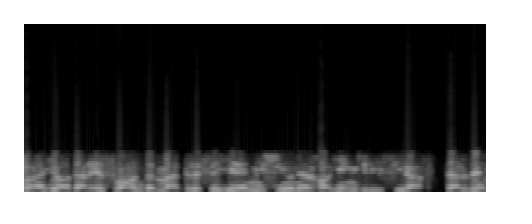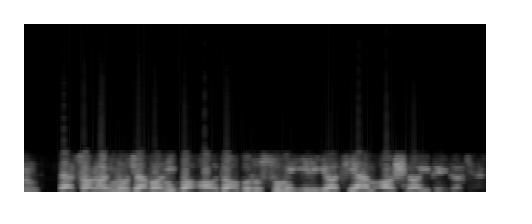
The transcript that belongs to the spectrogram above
سریا در اصفهان به مدرسه میسیونرهای انگلیسی رفت. در ضمن در سالهای نوجوانی با آداب و رسوم ایلیاتی هم آشنایی پیدا کرد.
